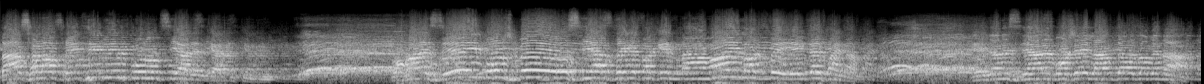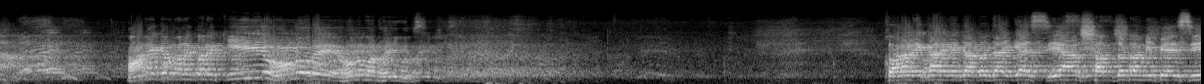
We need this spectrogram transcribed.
তাছাড়া পৃথিবীর কোন চেয়ারের গ্যারান্টি নেই। ওখানে যেই বসবে ও থেকে তাকে নামাই লাগবে, এইটাই ফাইনাল এই জন্য বসেই লাভ দেওয়া যাবে না। অনেকে মনে করে, কি হনরে, হনুমান হয়ে গেছে। কোরআনে কারিমে যত জায়গায় চেয়ার শব্দটা আমি পেয়েছি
